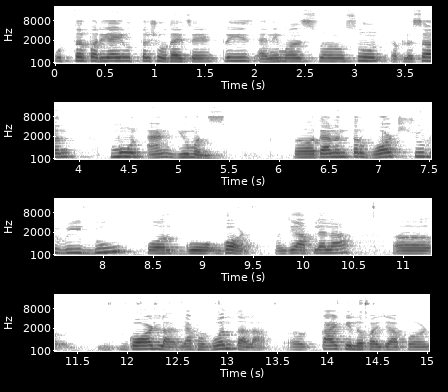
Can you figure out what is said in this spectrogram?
उत्तर पर्यायी उत्तर शोधायचं. आहे ट्रीज ॲनिमल्स सून आपलं सन मून अँड ह्युमन्स त्यानंतर what should we do for go God? म्हणजे आपल्याला गॉडला या भगवंताला काय केलं पाहिजे आपण?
